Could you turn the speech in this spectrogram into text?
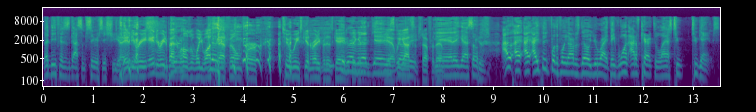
That defense has got some serious issues. Yeah, Andy Reid, Andy Reid and Patrick Mahomes. Well, you watching that film for two weeks, getting ready for this game. Getting ready for that game. Yeah, we got be- some stuff for them. Yeah, they got so. 'Cause- I, I I think for the 49ers though, you're right. They've won out of character the last two two games.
